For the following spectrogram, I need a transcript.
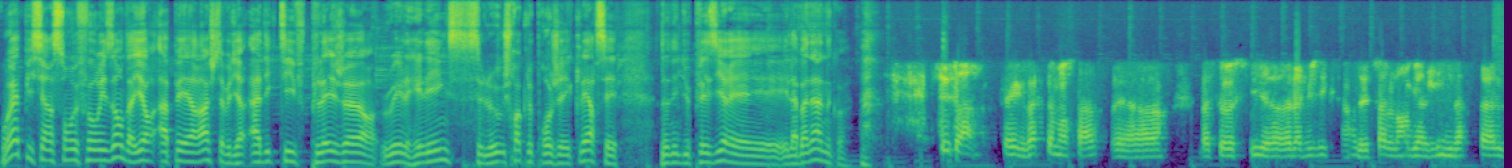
Ouais, puis c'est un son euphorisant. D'ailleurs, APRH, ça veut dire Addictive Pleasure Real Healing. C'est le, je crois que le projet est clair, c'est donner du plaisir et, et la banane, quoi. C'est ça, c'est exactement ça. C'est euh, bah, aussi euh, la musique, c'est un des seuls langages universels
